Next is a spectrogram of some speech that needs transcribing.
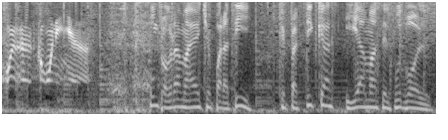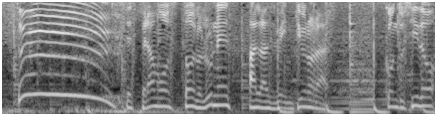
Juegas como niña. un programa hecho para ti practicas y amas el fútbol. ¡Sí! Te esperamos todos los lunes a las 21 horas. Conducido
